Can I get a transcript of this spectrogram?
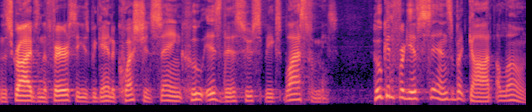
And the scribes and the Pharisees began to question, saying, Who is this who speaks blasphemies? Who can forgive sins but God alone?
